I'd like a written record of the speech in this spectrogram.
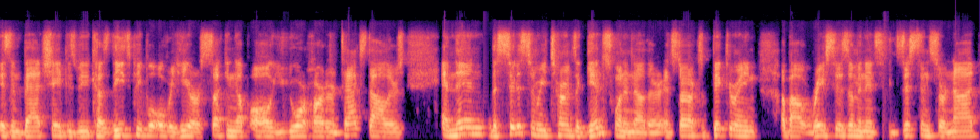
is in bad shape is because these people over here are sucking up all your hard earned tax dollars. And then the citizenry turns against one another and starts bickering about racism and its existence or not,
